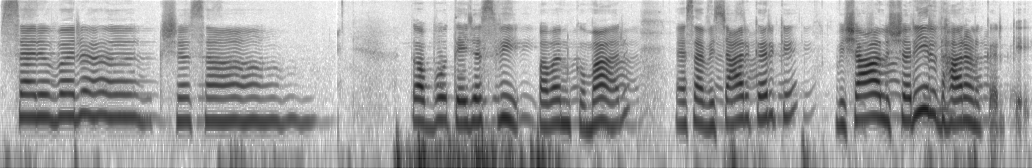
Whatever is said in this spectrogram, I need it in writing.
सर्वरक्षसाम्। तो अब वो तेजस्वी पवन कुमार ऐसा विचार करके, विशाल शरीर धारण करके,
